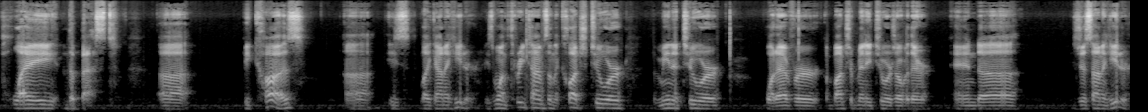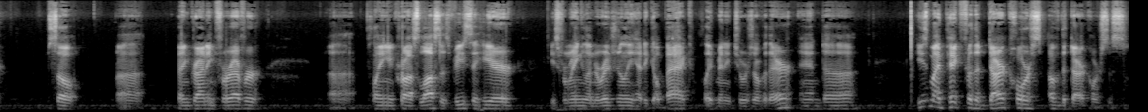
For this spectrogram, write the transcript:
play the best uh, because uh, he's like on a heater. He's won three times on the Clutch Tour, the MENA Tour, whatever, a bunch of mini tours over there, and uh, he's just on a heater. So, uh, been grinding forever, uh, playing across, lost his visa here. He's from England originally, had to go back, played many tours over there, and uh, he's my pick for the dark horse of the dark horses.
